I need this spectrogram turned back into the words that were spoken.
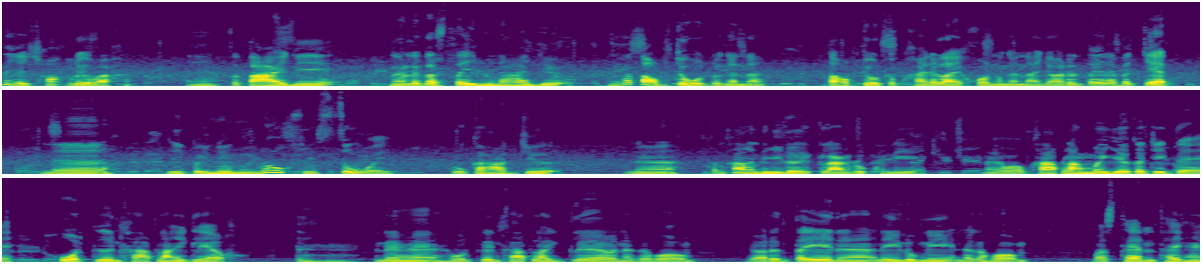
ที่จะช็อกเลยว่ะสไตล์นี้นะแล้วก็สเตมิน่าเยอะมันก็ตอบโจทย์เหมือนกันนะ ตอบโจทย์กับใครได้หลายคนเหมือนกันนะยอร์เดนเต้ได้ไปเจ็ดนะยิงไปหนึ่งลูกสวยๆโอกาสเยอะนะค่อนข้างดีเลยกลางรุกคนนี้นะครับผมค่าพลังไม่เยอะก็จริงแต่โหดเกินค่าพลังอีกแล้วนะฮะโหดเกินค่าพลังอีกแล้วนะครับผมยอร์เดนเต้นะฮะนี่ลูกนี้นะครับผมบัสเทนแทงให้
